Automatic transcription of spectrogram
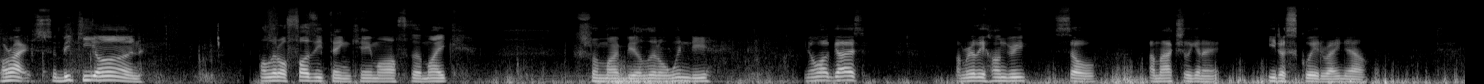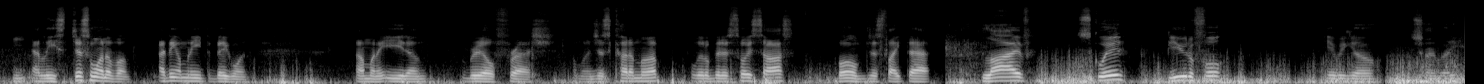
All right, sabiki on. A little fuzzy thing came off the mic, so it might be a little windy. You know what, guys? I'm really hungry, so I'm actually gonna eat a squid right now. Eat at least just one of them. I think I'm gonna eat the big one. I'm gonna eat them real fresh. I'm gonna just cut them up, a little bit of soy sauce, boom, just like that. Live squid, beautiful. Here we go. Sorry, buddy.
